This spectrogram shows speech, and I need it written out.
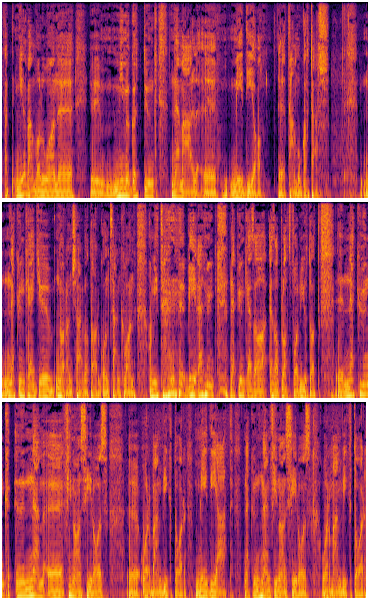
Tehát nyilvánvalóan ö, ö, mi mögöttünk nem áll média támogatás nekünk egy narancssárga targoncánk van, amit bérelünk, nekünk ez a, ez a platform jutott. Nekünk nem finanszíroz Orbán Viktor médiát, nekünk nem finanszíroz Orbán Viktor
